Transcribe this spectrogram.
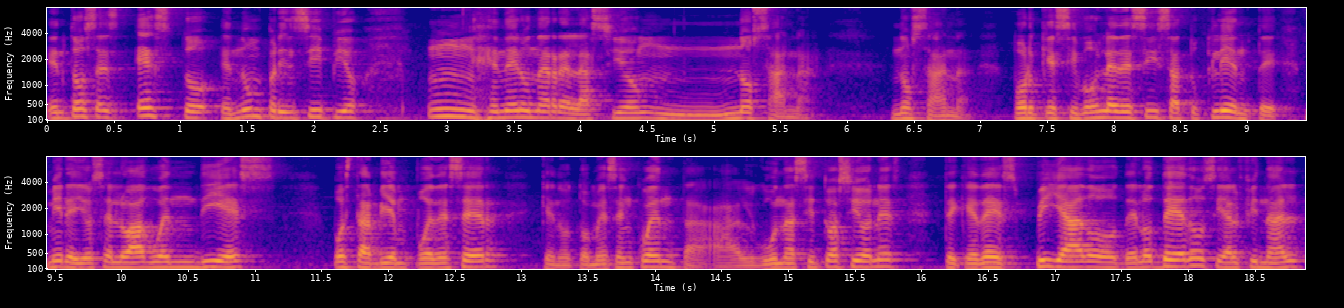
Entonces esto en un principio Mm, genera una relación no sana, no sana. Porque si vos le decís a tu cliente, mire, yo se lo hago en 10, pues también puede ser que no tomes en cuenta algunas situaciones, te quedes pillado de los dedos y al final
